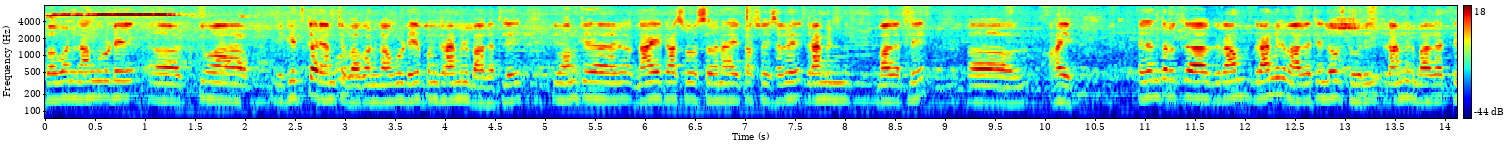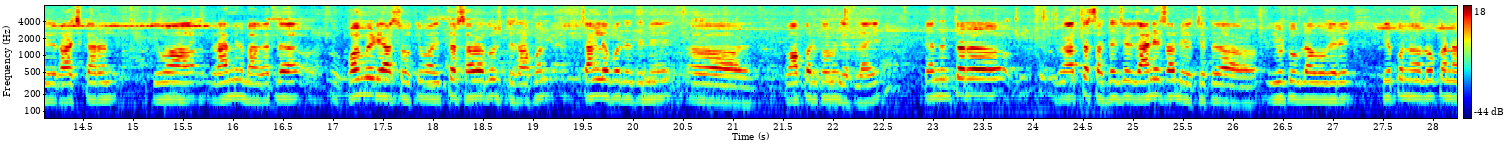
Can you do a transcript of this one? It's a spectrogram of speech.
भगवान गांगुर्डे किंवा गीतकार आहे आमचे भगवान गांगुर्डे हे पण ग्रामीण भागातले. किंवा आमचे नायक असो सहनायक असो हे सगळे ग्रामीण भागातले आहेत. त्याच्यानंतर ग्राम ग्रामीण भागातील लव्ह स्टोरी ग्रामीण भागातले राजकारण किंवा ग्रामीण भागातलं कॉमेडी असो किंवा इतर सर्व गोष्टीचा आपण चांगल्या पद्धतीने वापर करून घेतला आहे. त्यानंतर आता सध्या जे गाणे चालू आहेत चित्र यूट्यूबला वगैरे ते पण लोकांना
